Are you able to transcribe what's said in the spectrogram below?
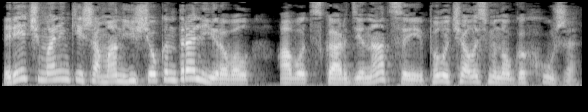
Речь маленький шаман еще контролировал, а вот с координацией получалось много хуже.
